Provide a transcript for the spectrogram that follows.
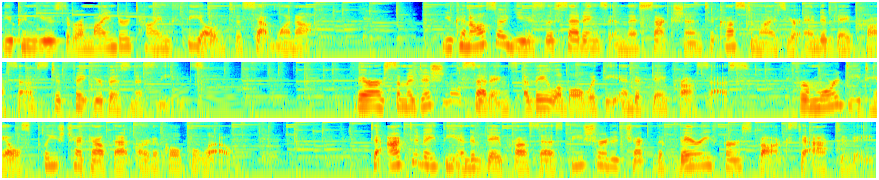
you can use the reminder time field to set one up. You can also use the settings in this section to customize your end of day process to fit your business needs. There are some additional settings available with the end of day process. For more details, please check out that article below. To activate the end of day process, be sure to check the very first box to activate.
